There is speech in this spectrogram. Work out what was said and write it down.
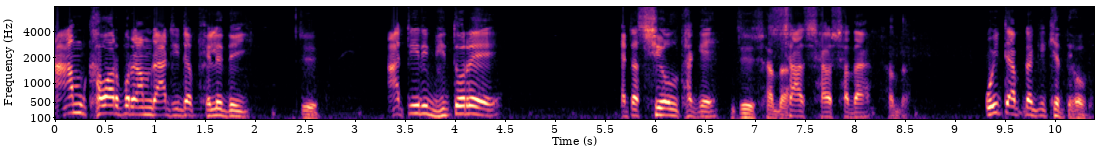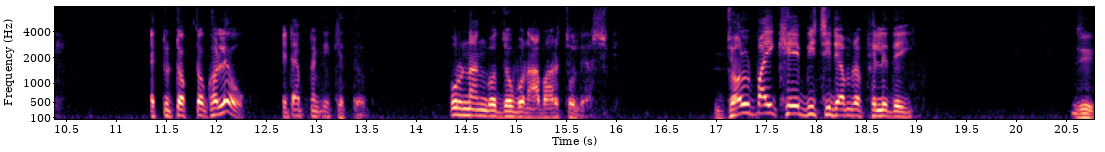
আম খাওয়ার পরে আমরা আটিটা ফেলে দেই। জি। আটির ভিতরে একটা শিওল থাকে। জি সাদা। সাদা সাদা। ওইটা আপনাকে খেতে হবে। একটু টকটক হলেও এটা আপনাকে খেতে হবে। পূর্ণাঙ্গ যৌবন আবার চলে আসবে। জলপাই খেয়ে বিচিটা আমরা ফেলে দেই। জি।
